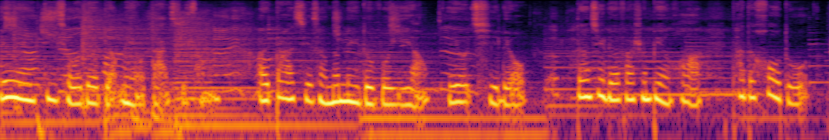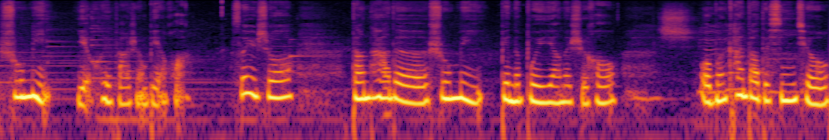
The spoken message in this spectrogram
因为地球的表面有大气层，而大气层的密度不一样，也有气流。当气流发生变化，它的厚度疏密也会发生变化。所以说，当它的疏密变得不一样的时候，我们看到的星球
